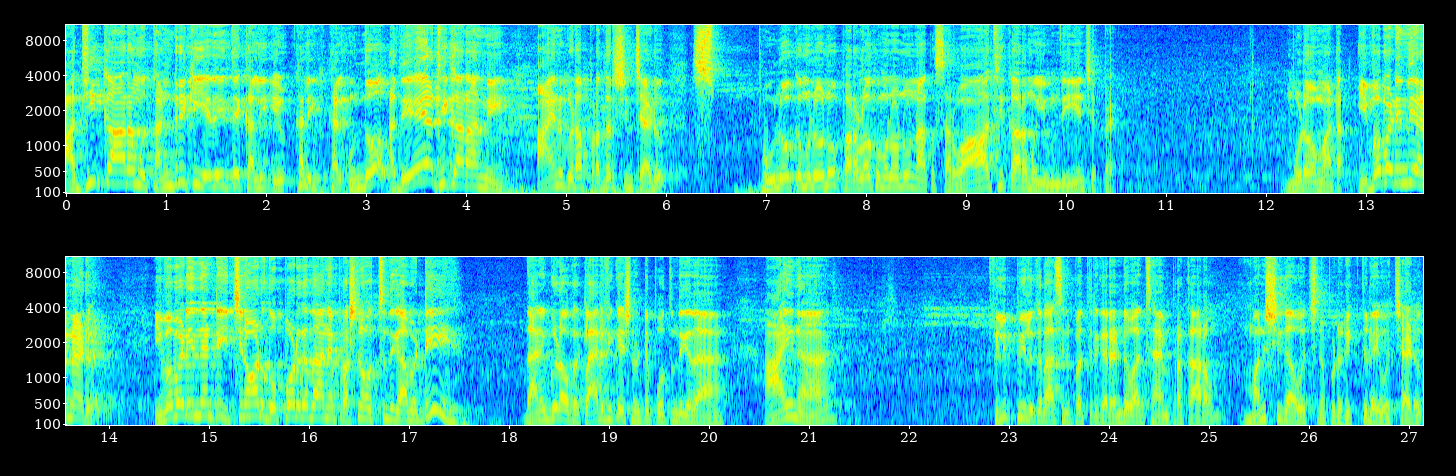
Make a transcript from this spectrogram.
అధికారము తండ్రికి ఏదైతే కలి కలి కలి ఉందో అదే అధికారాన్ని ఆయన కూడా ప్రదర్శించాడు. భూలోకములోనూ పరలోకములోనూ నాకు సర్వాధికారము ఉంది అని చెప్పాడు. మూడవ మాట ఇవ్వబడింది అన్నాడు. ఇవ్వబడింది అంటే ఇచ్చినవాడు గొప్పోడు కదా అనే ప్రశ్న వచ్చింది కాబట్టి దానికి కూడా ఒక క్లారిఫికేషన్ ఉంటే పోతుంది కదా. ఆయన ఫిలిప్పీలకు రాసిన పత్రిక రెండవ అధ్యాయం ప్రకారం మనిషిగా వచ్చినప్పుడు రిక్తుడై వచ్చాడు.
